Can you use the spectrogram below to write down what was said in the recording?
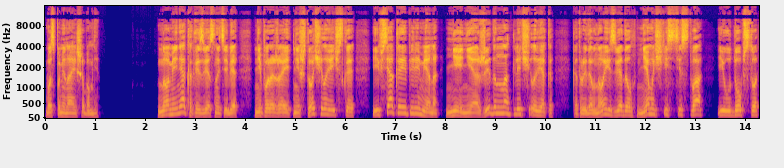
воспоминаешь обо мне. Но меня, как известно тебе, не поражает ничто человеческое, и всякая перемена не неожиданна для человека, который давно изведал немощь естества и удобство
